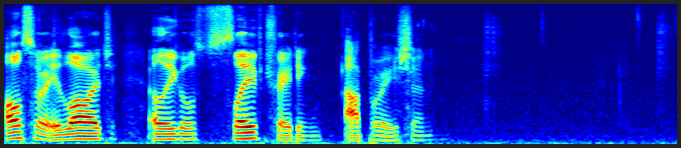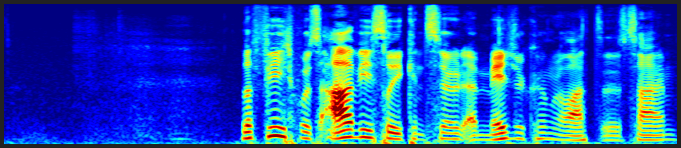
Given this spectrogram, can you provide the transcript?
also a large illegal slave trading operation. Lafitte was obviously considered a major criminal at this time,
